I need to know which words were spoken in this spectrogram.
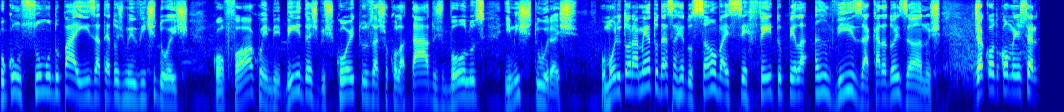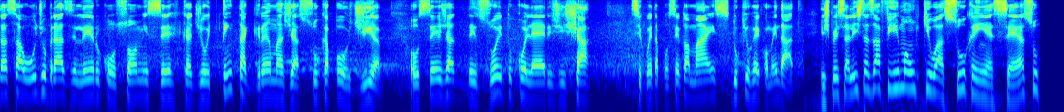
o consumo do país até 2022, com foco em bebidas, biscoitos, achocolatados, bolos e misturas. O monitoramento dessa redução vai ser feito pela Anvisa a cada dois anos. De acordo com o Ministério da Saúde, o brasileiro consome cerca de 80 gramas de açúcar por dia, ou seja, 18 colheres de chá, 50% a mais do que o recomendado. Especialistas afirmam que o açúcar em excesso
